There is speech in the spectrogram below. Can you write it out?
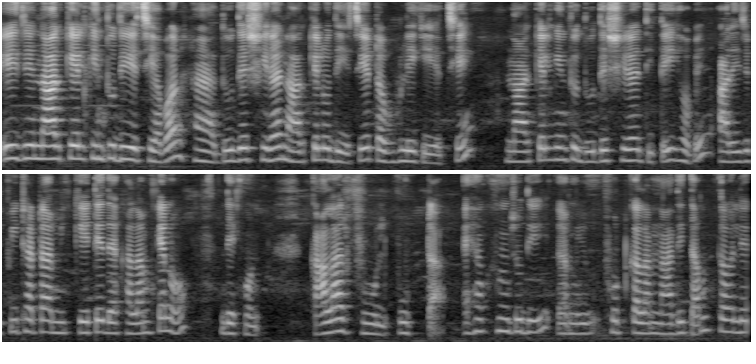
এই যে নারকেল কিন্তু দিয়েছি আবার হ্যাঁ দুধের শিরায় নারকেলও দিয়েছি, এটা ভুলে গিয়েছি। নারকেল কিন্তু দুধের শিরায় দিতেই হবে। আর এই যে পিঠাটা আমি কেটে দেখালাম কেন, দেখুন কালারফুল পুরটা। এখন যদি আমি ফুড কালার না দিতাম, তাহলে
